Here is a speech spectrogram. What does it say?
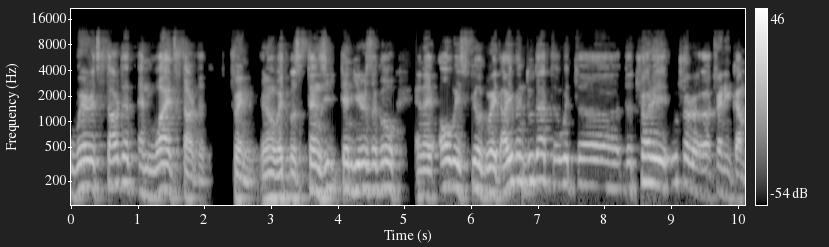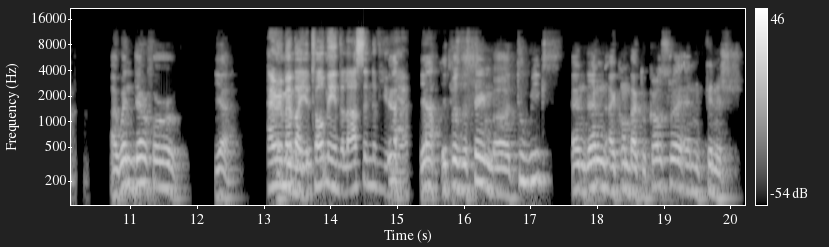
where it started and why it started training. You know, it was 10, 10 years ago, and I always feel great. I even do that with uh, the Uchar uh, training camp. I went there for, yeah. I remember I you told me in the last interview. Yeah, yeah, yeah it was the same. Uh, two weeks, and then I come back to Karlsruhe and finish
